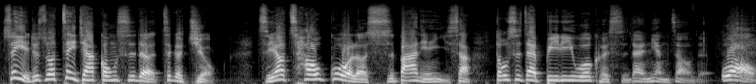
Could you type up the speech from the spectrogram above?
所以也就是说这家公司的这个酒只要超过了十八年以上，都是在 Billy Walker 时代酿造的。哇！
